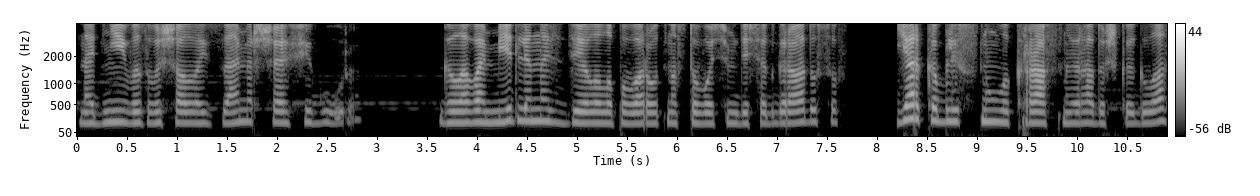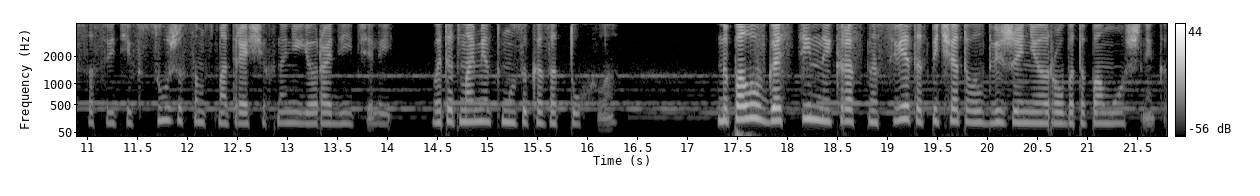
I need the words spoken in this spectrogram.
Над ней возвышалась замершая фигура. Голова медленно сделала поворот на 180 градусов, ярко блеснула красной радужкой глаз, осветив с ужасом смотрящих на нее родителей. В этот момент музыка затухла. На полу в гостиной красный свет отпечатывал движение робота-помощника.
